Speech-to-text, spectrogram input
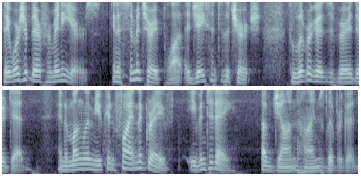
They worshiped there for many years. In a cemetery plot adjacent to the church, the Livergoods have buried their dead, and among them you can find the grave, even today, of John Hymes Livergood.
